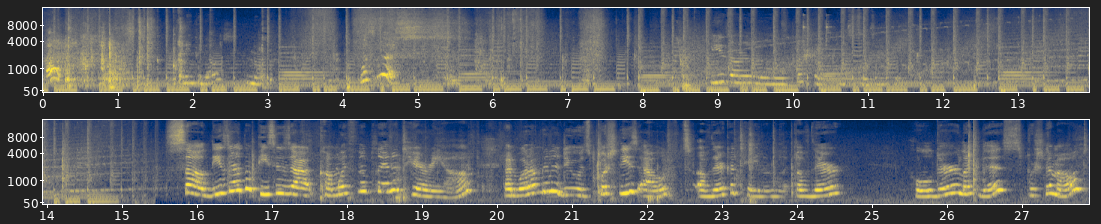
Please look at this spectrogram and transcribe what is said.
Oh! These are the push-up pieces, I think. So these are the pieces that come with the planetarium. And what I'm going to do is push these out of their container, of their holder like this. Push them out.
